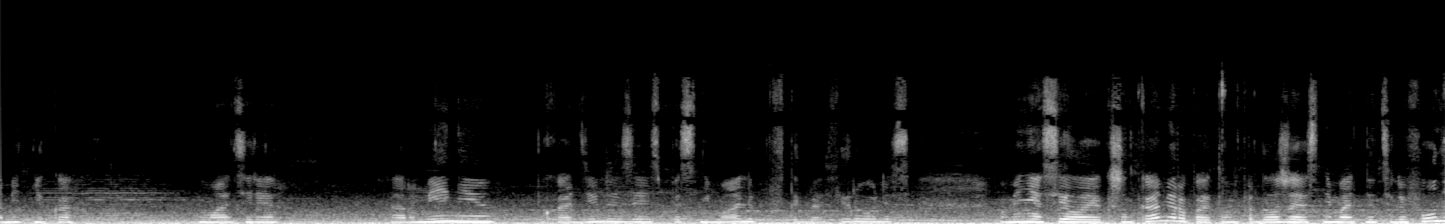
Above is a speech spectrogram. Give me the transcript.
Памятника матери Армении. Походили здесь, поснимали, пофотографировались. У меня села экшн камера, поэтому продолжаю снимать на телефон.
